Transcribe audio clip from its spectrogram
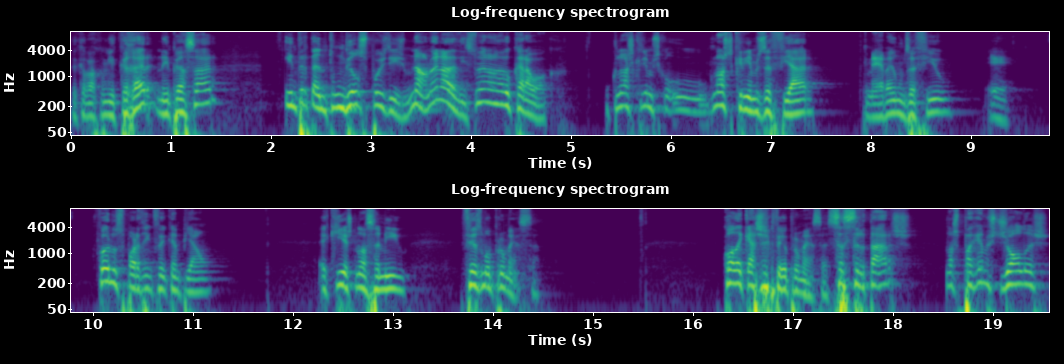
acabar com a minha carreira, nem pensar. Entretanto, um deles depois diz-me: Não, não é nada disso, não é nada do karaoke. O que nós queríamos, o que nós queríamos desafiar, que não é bem um desafio, é quando o Sporting foi campeão, aqui este nosso amigo fez uma promessa. Qual é que achas que foi a promessa? Se acertares, nós pagamos tijolas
